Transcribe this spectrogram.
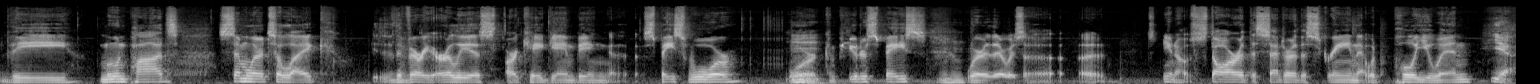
the moon pods, similar to like the very earliest arcade game being uh, Space War or mm. Computer Space, mm-hmm. where there was a, a you know star at the center of the screen that would pull you in. Yeah.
